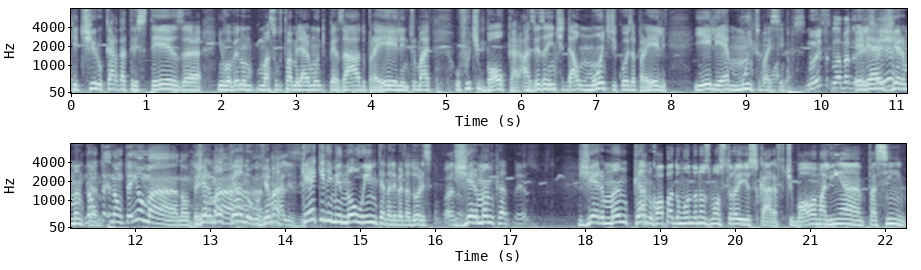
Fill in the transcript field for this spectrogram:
que tira o cara da tristeza, envolvendo um, um assunto familiar muito pesado pra ele e tudo mais. O futebol, cara, às vezes a gente dá um monte de coisa pra ele e ele é muito mais simples. Muito, Ele é aí germancano. Não tem, não tem uma. Não tem Germancano, uma o German... Quem é que eliminou o Inter na Libertadores? Quando? Germancano. Isso. A. Copa do Mundo nos mostrou isso, cara. Futebol é uma linha, assim,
